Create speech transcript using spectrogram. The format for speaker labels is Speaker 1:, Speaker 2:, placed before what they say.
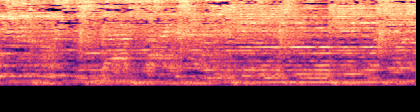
Speaker 1: you is the best I can do.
